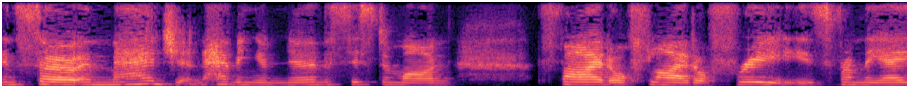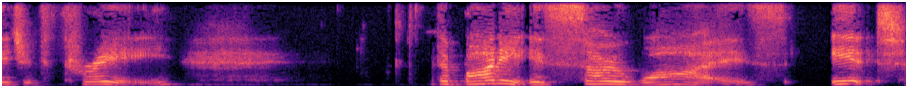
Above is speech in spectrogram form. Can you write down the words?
And so imagine having your nervous system on fight or flight or freeze from the age of three. The body is so wise, it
